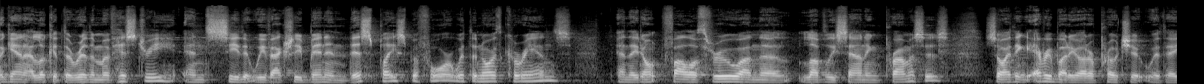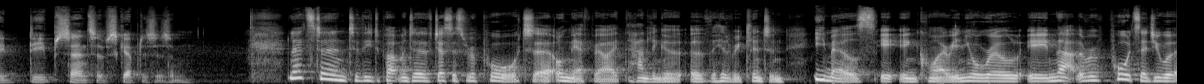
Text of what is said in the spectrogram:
again, I look at the rhythm of history and see that we've actually been in this place before with the North Koreans, and they don't follow through on the lovely sounding promises. So I think everybody ought to approach it with a deep sense of skepticism. Let's turn to the Department of Justice report uh, on the FBI handling of, of, the Hillary Clinton emails I- inquiry and your role in that. The report said you were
